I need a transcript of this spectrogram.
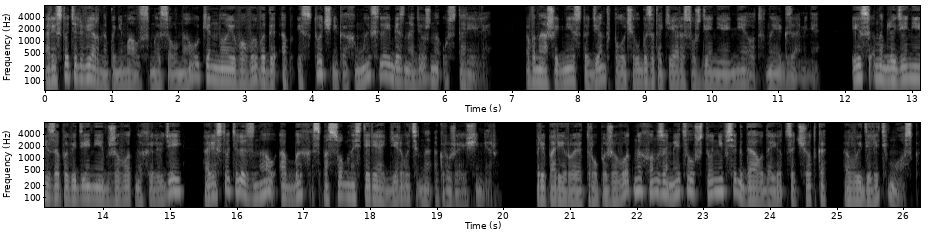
Аристотель верно понимал смысл науки, но его выводы об источниках мыслей безнадежно устарели. В наши дни студент получил бы за такие рассуждения неот на экзамене. Из наблюдений за поведением животных и людей Аристотель знал об их способности реагировать на окружающий мир. Препарируя трупы животных, он заметил, что не всегда удается четко выделить мозг.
